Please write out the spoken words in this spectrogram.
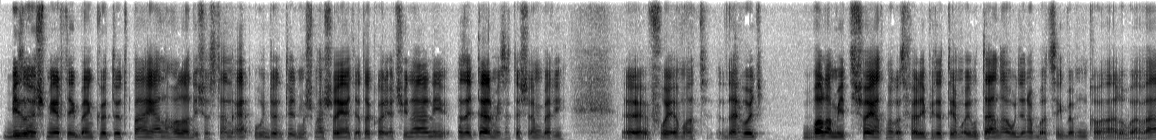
bizonyos mértékben kötött pályán halad, és aztán e- úgy dönti, hogy most már sajátját akarja csinálni, ez egy természetes emberi folyamat. De hogy valamit saját magad felépítettél, majd utána ugyanabban a cégben munkavállalóvá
